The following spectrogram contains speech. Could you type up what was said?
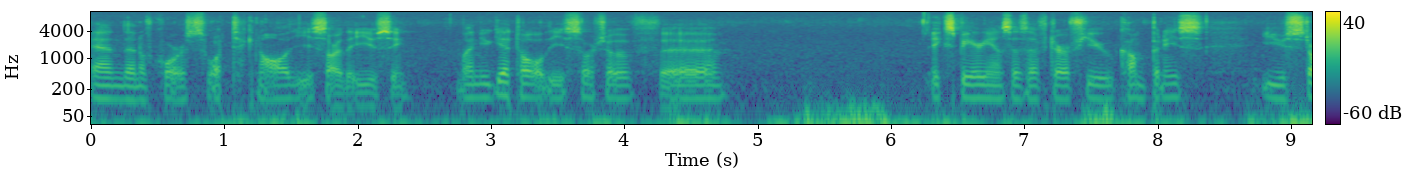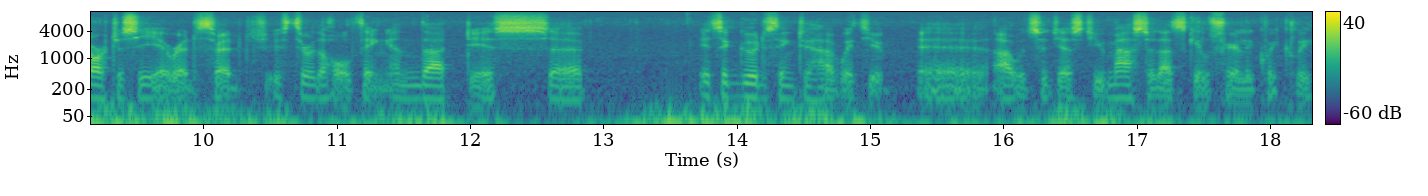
and then of course what technologies are they using. When you get all these sorts of uh, experiences after a few companies you start to see a red thread through the whole thing. And that is uh, it's a good thing to have with you. Uh, I would suggest you master that skill fairly quickly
